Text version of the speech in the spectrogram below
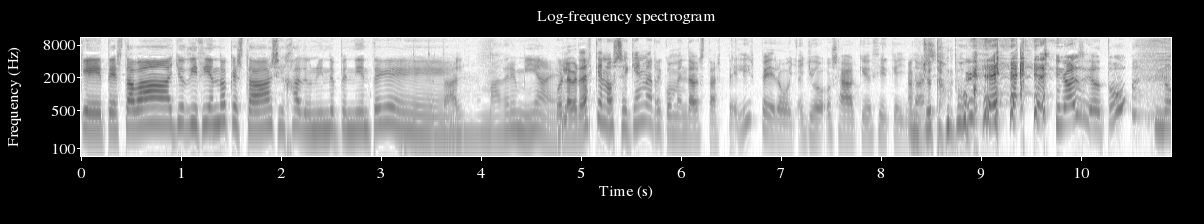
que te estaba yo diciendo que estás hija de un independiente que... Total. Madre mía, ¿eh? Pues la verdad es que no sé quién me ha recomendado estas pelis, pero yo, o sea, quiero decir que no yo has- tampoco. si no has sido tú. No.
